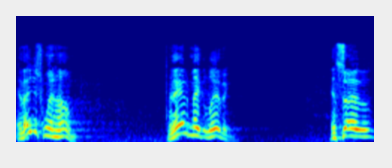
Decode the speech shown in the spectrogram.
And they just went home. And they had to make a living. And so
